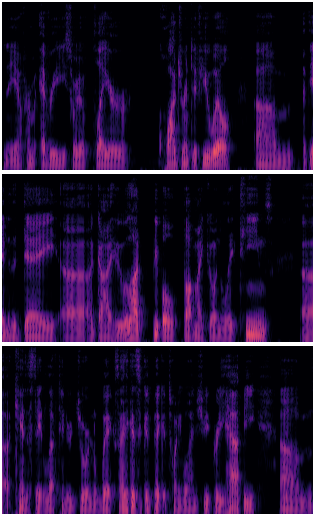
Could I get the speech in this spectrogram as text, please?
you know, from every sort of player quadrant, if you will. Um, at the end of the day, uh, a guy who a lot of people thought might go in the late teens. Uh, Kansas State left-hander Jordan Wicks. I think it's a good pick at 21. You should be pretty happy. Um,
